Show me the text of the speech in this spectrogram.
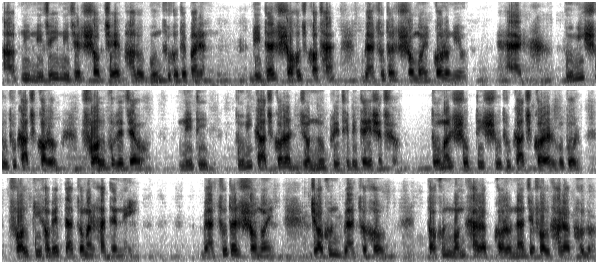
আপনি নিজেই নিজের সবচেয়ে ভালো বন্ধু হতে পারেন। গীতার সহজ কথা, ব্যর্থতার সময় করণীয়। এক, তুমি শুধু কাজ করো, ফল ভুলে যাও। নীতি, তুমি কাজ করার জন্য পৃথিবীতে এসেছ। তোমার শক্তি শুধু কাজ করার উপর, ফল কি হবে তা তোমার হাতে নেই। ব্যর্থতার সময়, যখন ব্যর্থ হও, তখন মন খারাপ করো না যে ফল খারাপ হলো।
